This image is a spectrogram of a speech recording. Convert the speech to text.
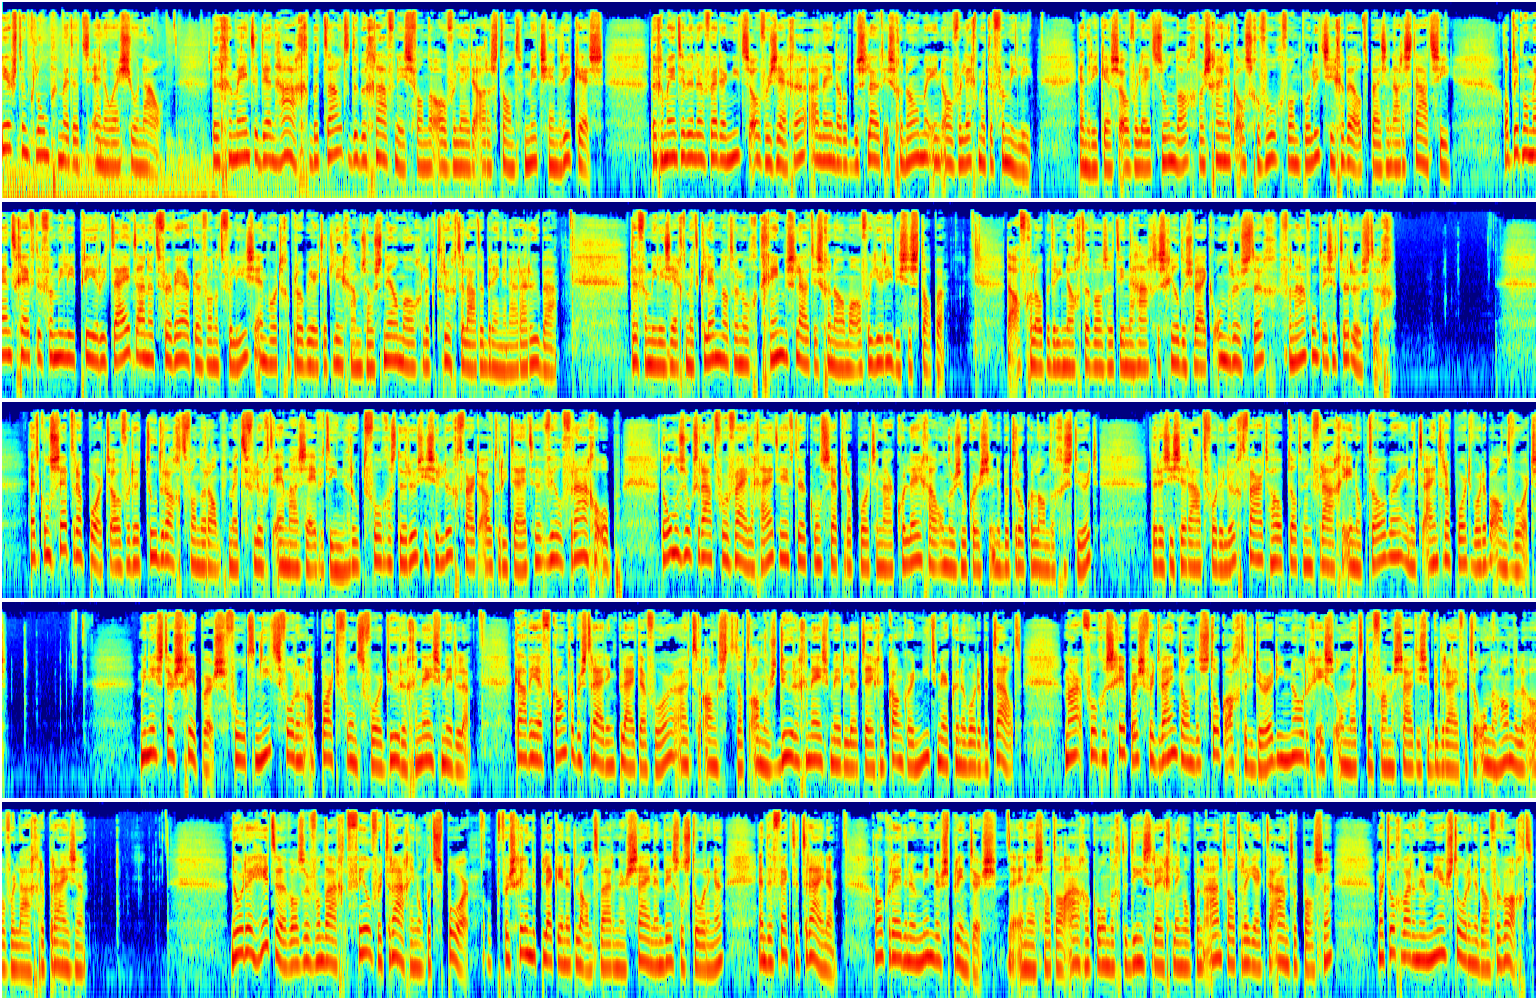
Kirsten Klomp met het NOS-journaal. De gemeente Den Haag betaalt de begrafenis van de overleden arrestant Mitch Henriquez. De gemeente wil er verder niets over zeggen, alleen dat het besluit is genomen in overleg met de familie. Henriquez overleed zondag, waarschijnlijk als gevolg van politiegeweld bij zijn arrestatie. Op dit moment geeft de familie prioriteit aan het verwerken van het verlies... en wordt geprobeerd het lichaam zo snel mogelijk terug te laten brengen naar Aruba. De familie zegt met klem dat er nog geen besluit is genomen over juridische stappen. De afgelopen drie nachten was het in de Haagse Schilderswijk onrustig. Vanavond is het er rustig. Het conceptrapport over de toedracht van de ramp met vlucht MH17 roept volgens de Russische luchtvaartautoriteiten veel vragen op. De Onderzoeksraad voor Veiligheid heeft de conceptrapporten naar collega-onderzoekers in de betrokken landen gestuurd. De Russische Raad voor de Luchtvaart hoopt dat hun vragen in oktober in het eindrapport worden beantwoord. Minister Schippers voelt niets voor een apart fonds voor dure geneesmiddelen. KWF Kankerbestrijding pleit daarvoor uit angst dat anders dure geneesmiddelen tegen kanker niet meer kunnen worden betaald. Maar volgens Schippers verdwijnt dan de stok achter de deur die nodig is om met de farmaceutische bedrijven te onderhandelen over lagere prijzen. Door de hitte was er vandaag veel vertraging op het spoor. Op verschillende plekken in het land waren er sein- en wisselstoringen en defecte treinen. Ook reden er minder sprinters. De NS had al aangekondigd de dienstregeling op een aantal trajecten aan te passen. Maar toch waren er meer storingen dan verwacht.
